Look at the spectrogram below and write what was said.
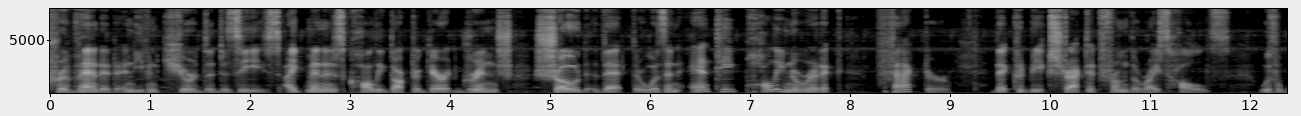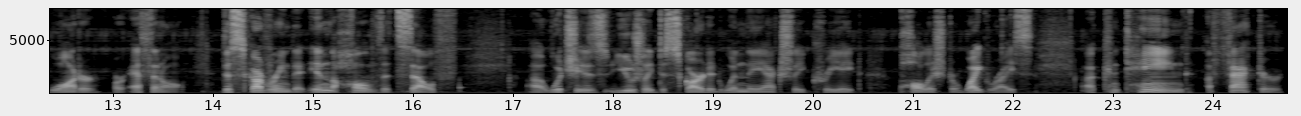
prevented and even cured the disease. Eijkman and his colleague Dr. Gerrit Grijns showed that there was an anti-polyneuritic factor that could be extracted from the rice hulls with water or ethanol, discovering that in the hulls itself, uh, which is usually discarded when they actually create polished or white rice, uh, contained a factor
